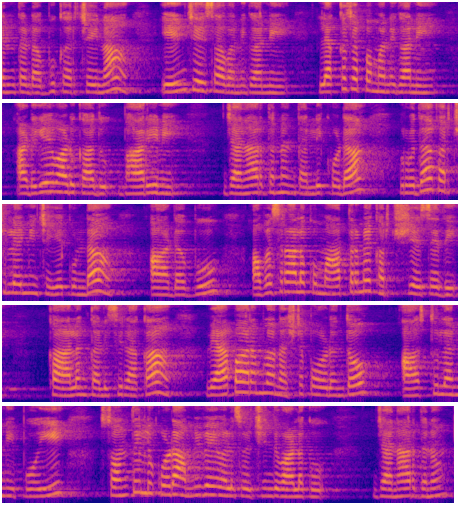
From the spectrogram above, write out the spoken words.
ఎంత డబ్బు ఖర్చైనా ఏం చేశావని కానీ లెక్క చెప్పమని కానీ అడిగేవాడు కాదు భార్యని. జనార్దనం తల్లి కూడా వృధా ఖర్చులేమీ చేయకుండా ఆ డబ్బు అవసరాలకు మాత్రమే ఖర్చు చేసేది. కాలం కలిసి రాక వ్యాపారంలో నష్టపోవడంతో ఆస్తులన్నీ పోయి సొంతిల్లు కూడా అమ్మివేయవలసి వచ్చింది వాళ్ళకు. జనార్దనం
